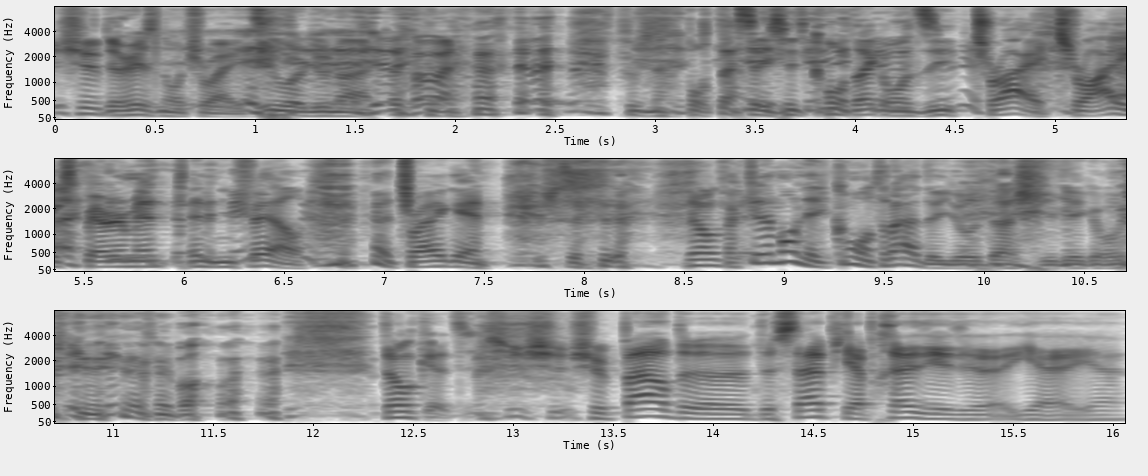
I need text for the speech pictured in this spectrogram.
je, There is no try, do or do not. Pourtant, c'est le contraire qu'on dit. Try, try, experiment, and you fail. try again. Donc- fait que finalement, on est le contraire de Yoda chez les gros. Mais bon. Donc, je, je- pars de, de ça, puis après, il y a- y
